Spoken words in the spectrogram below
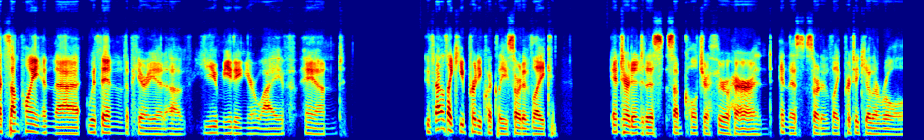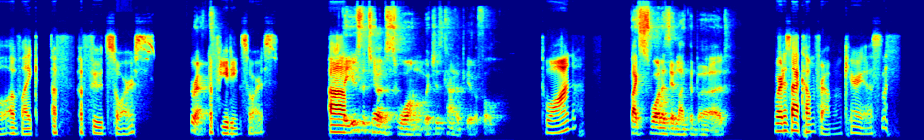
at some point in that, within the period of you meeting your wife, and it sounds like you pretty quickly sort of like entered into this subculture through her and in this sort of like particular role of like a, a food source, Correct. a feeding source. Um, they use the term swan, which is kind of beautiful. Swan? Like swan is in like the bird. Where does that come from? I'm curious.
